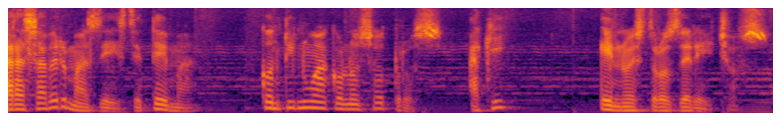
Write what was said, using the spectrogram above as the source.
Para saber más de este tema, continúa con nosotros, aquí, en Nuestros Derechos.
